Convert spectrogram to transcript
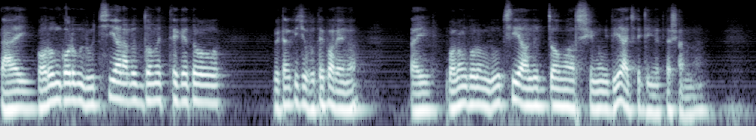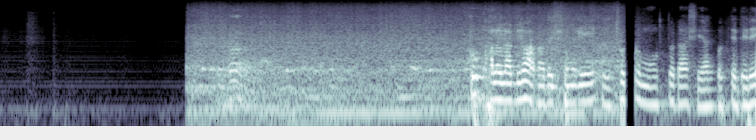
তাই গরম গরম লুচি আর আলুর দমের থেকে তো বেটার কিছু হতে পারে না। তাই গরম গরম লুচি, আলুর দম আর সিমুই দিয়ে আজকে ডিনারটা সামনে খুব ভালো লাগল আপনাদের সঙ্গে এই ছোট্ট মুহূর্তটা শেয়ার করতে পেরে।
